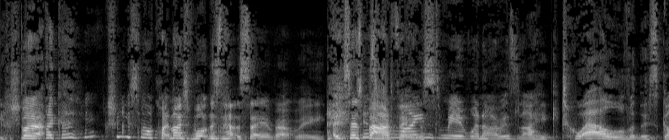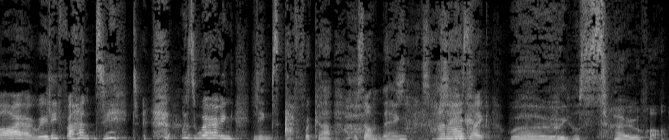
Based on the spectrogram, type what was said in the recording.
beach. But like, I actually you smell quite nice. What does that say about me? It says Just bad reminds things. me of when I was like 12 and this guy I really fancied was wearing Lynx Africa or something. and I was like, whoa, you're so hot.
